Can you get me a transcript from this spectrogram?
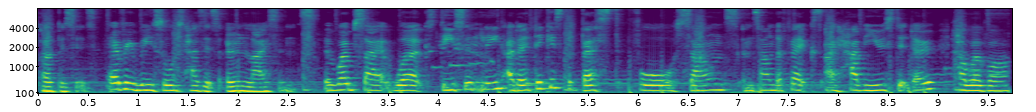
purposes. Every resource has its own license. The website works decently. I don't think it's the best for sounds and sound effects. I have used it though. However,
